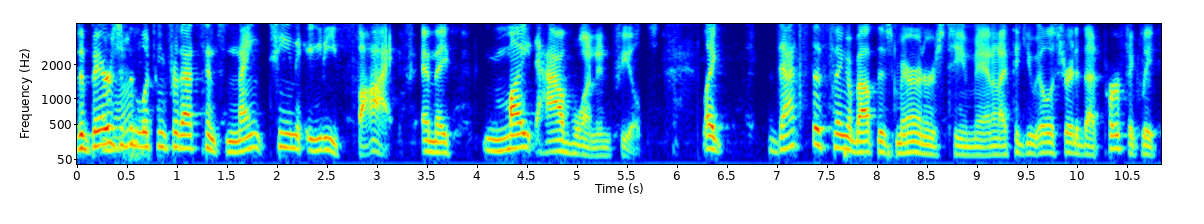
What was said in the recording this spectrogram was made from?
The Bears have been looking for that since 1985, and they might have one in Fields. Like, that's the thing about this Mariners team, man. And I think you illustrated that perfectly.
